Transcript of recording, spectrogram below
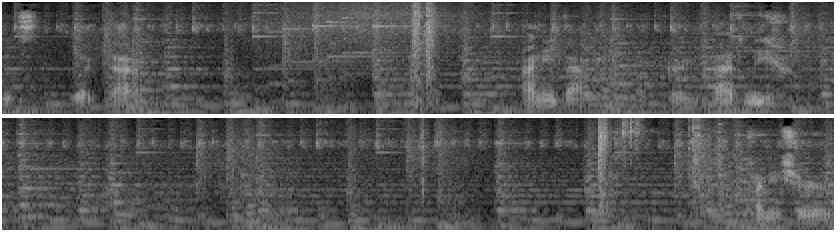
It's like that. I need that upgrade badly. Punisher.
